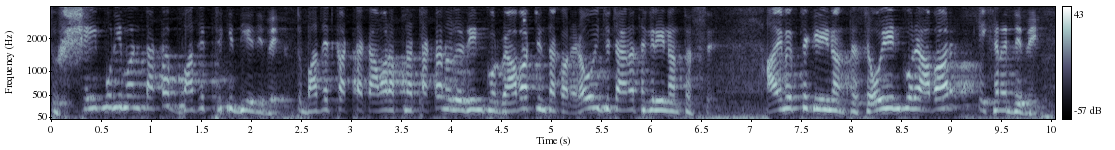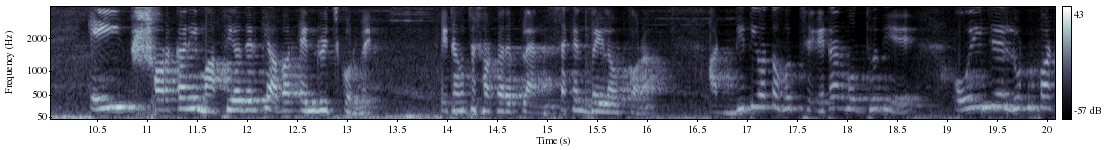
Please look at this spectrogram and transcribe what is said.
তো সেই পরিমাণ টাকা বাজেট থেকে দিয়ে দিবে। তো বাজেট কার টাকা আমার আপনার টাকা নলে ঋণ করবে। আবার চিন্তা করে ওই যে চায়না থেকে ঋণ আনতেছে আইএমএফ থেকে ঋণ আনতেছে, ওই ঋণ করে আবার এখানে দেবে। এই সরকারি মাফিয়াদেরকে আবার এনরিচ করবে। এটা হচ্ছে সরকারের প্ল্যান সেকেন্ড বেইল আউট করা। আর দ্বিতীয়ত হচ্ছে, এটার মধ্য দিয়ে ওই যে লুটপাট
